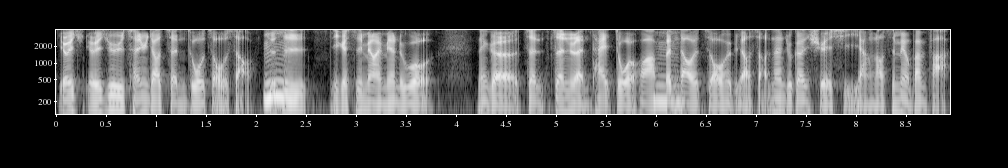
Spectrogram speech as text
有一有一句成语叫僧多粥少，就是一个寺庙里面如果。那个真真人太多的话，分到的周会比较少，嗯、那就跟学习一样，老师没有办法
